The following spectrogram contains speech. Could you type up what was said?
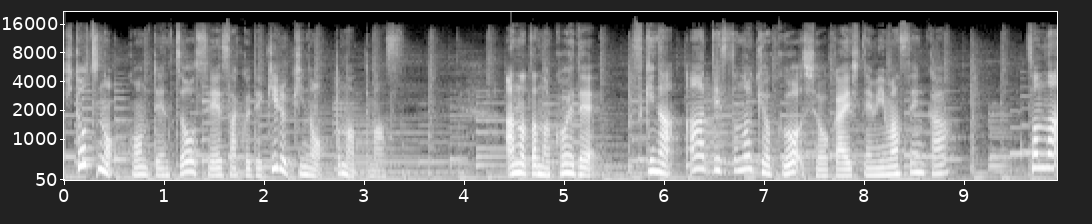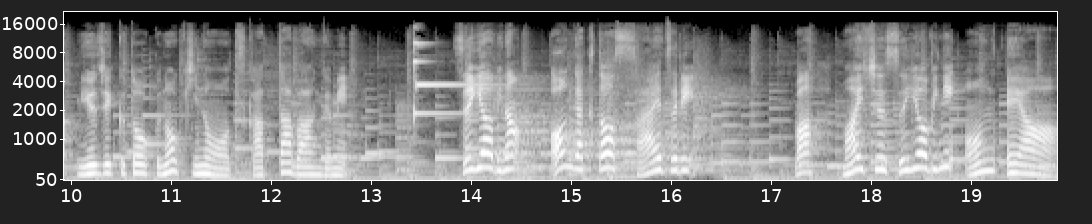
一つのコンテンツを制作できる機能となってます。あなたの声で好きなアーティストの曲を紹介してみませんか？そんなミュージックトークの機能を使った番組。水曜日の音楽とさえずりは毎週水曜日にオンエア。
